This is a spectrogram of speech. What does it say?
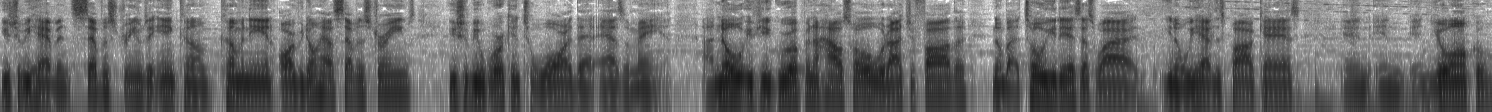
You should be having seven streams of income coming in, or if you don't have seven streams, you should be working toward that as a man. I know if you grew up in a household without your father, nobody told you this. That's why you know we have this podcast, and and and your uncle,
